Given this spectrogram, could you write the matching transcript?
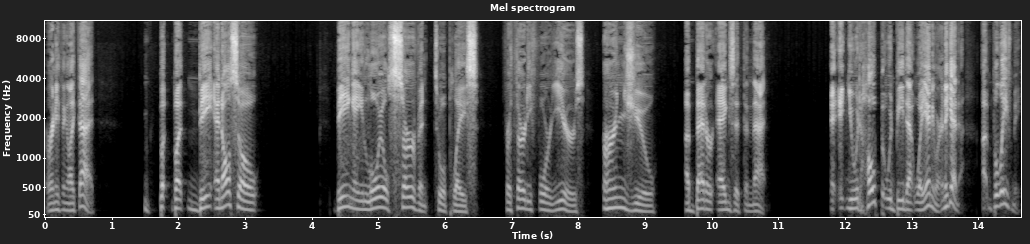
or anything like that but but being and also being a loyal servant to a place for 34 years earns you a better exit than that. It, you would hope it would be that way anywhere. And again, uh, believe me,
